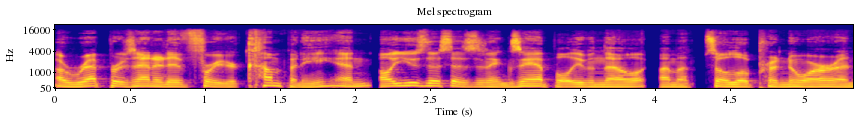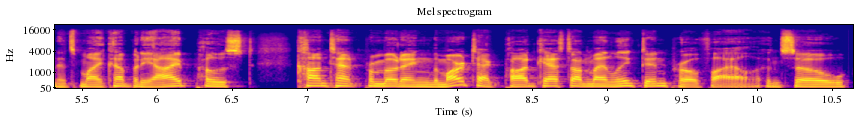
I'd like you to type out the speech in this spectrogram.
a representative for your company. And I'll use this as an example, even though I'm a solopreneur and it's my company. I post content promoting the Martech podcast on my LinkedIn profile. And so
